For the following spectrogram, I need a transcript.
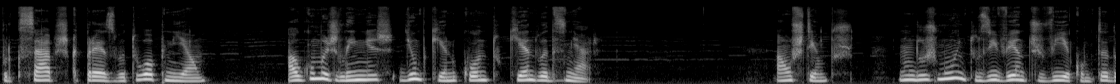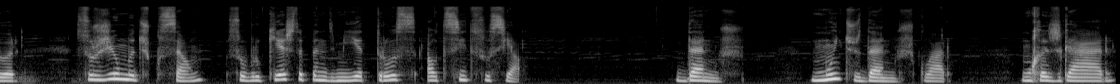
porque sabes que prezo a tua opinião, algumas linhas de um pequeno conto que ando a desenhar há uns tempos, num dos muitos eventos via computador, surgiu uma discussão sobre o que esta pandemia trouxe ao tecido social. Danos. Muitos danos, claro. Um rasgar,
